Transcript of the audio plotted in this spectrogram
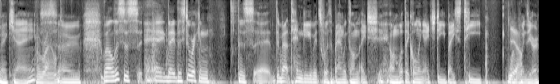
Okay. Around. So, well, this is, uh, they, they still reckon there's uh, about 10 gigabits worth of bandwidth on H on what they're calling HDBaseT 1.0.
